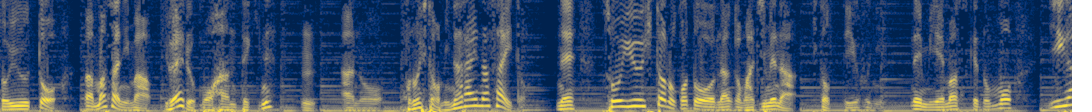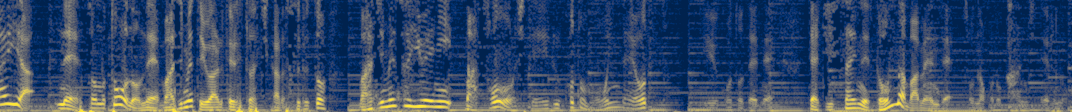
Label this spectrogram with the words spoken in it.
というと、まあ、まさにまあ、いわゆる模範的ね、うん、あの、この人を見習いなさいと、ね、そういう人のことをなんか真面目な人っていうふうにね、見えますけども、意外や、ね、その党のね、真面目と言われている人たちからすると、真面目さゆえに、まあ、損をしていることも多いんだよ、ことでね、じゃあ実際ね、どんな場面でそんなこと感じてるのか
